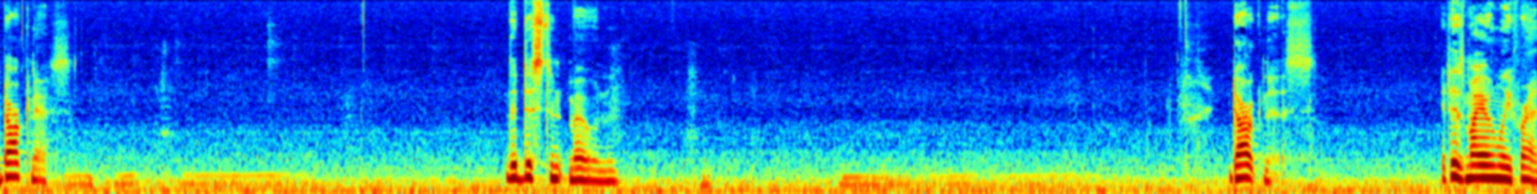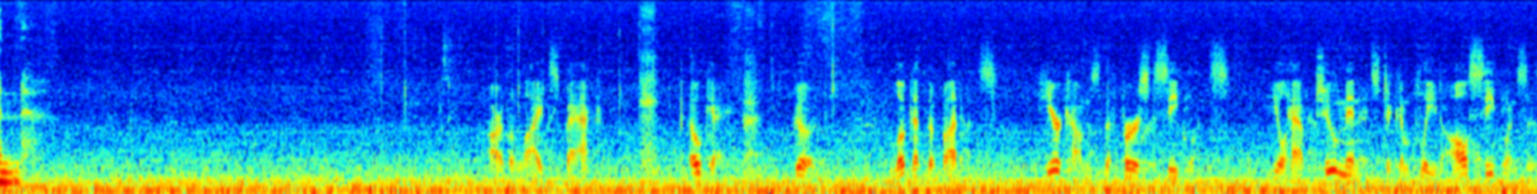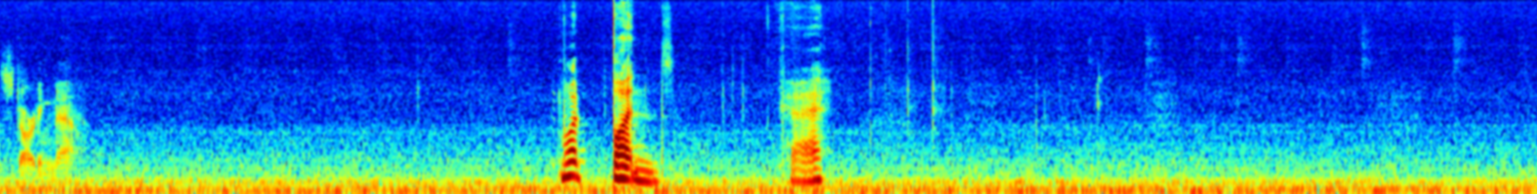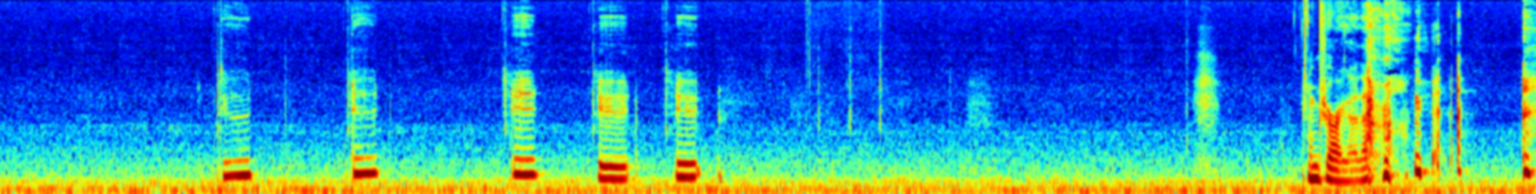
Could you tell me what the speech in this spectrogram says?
Darkness. The distant moan. Darkness. It is my only friend. Are the lights back? Okay, good. Look at the buttons. Here comes the first sequence. You'll have two minutes to complete all sequences starting now. What buttons? Okay. Doot, doot, doot, doot, doot. I'm sure I got that wrong.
